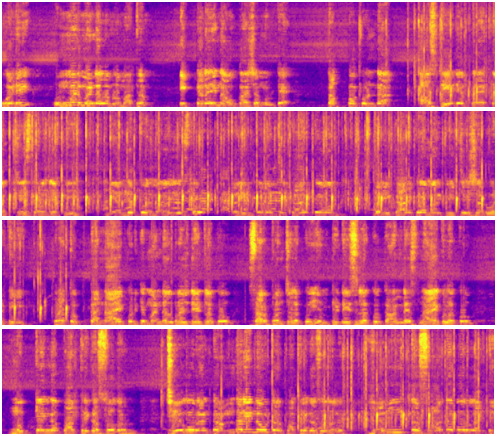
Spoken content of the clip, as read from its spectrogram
ఒకటి ఉమ్మడి మండలంలో మాత్రం ఎక్కడైనా అవకాశం ఉంటే తప్పకుండా ఆ స్టేడియం ప్రయత్నం చేస్తామని చెప్పి మీ అందరితో మనవి చేస్తూ మరి ఇంత మంచి కార్యక్రమం మరి ఈ కార్యక్రమానికి ఇచ్చేసినటువంటి ప్రతి ఒక్క నాయకుడికి మండల ప్రెసిడెంట్లకు సర్పంచులకు ఎంపీటీసీలకు కాంగ్రెస్ నాయకులకు ముఖ్యంగా పత్రికా సోదరులు. చేగూరు అంటే అందరినే ఉంటారు పత్రికా సోదరులు. ఎంత స్వార్థపరులు అంటే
